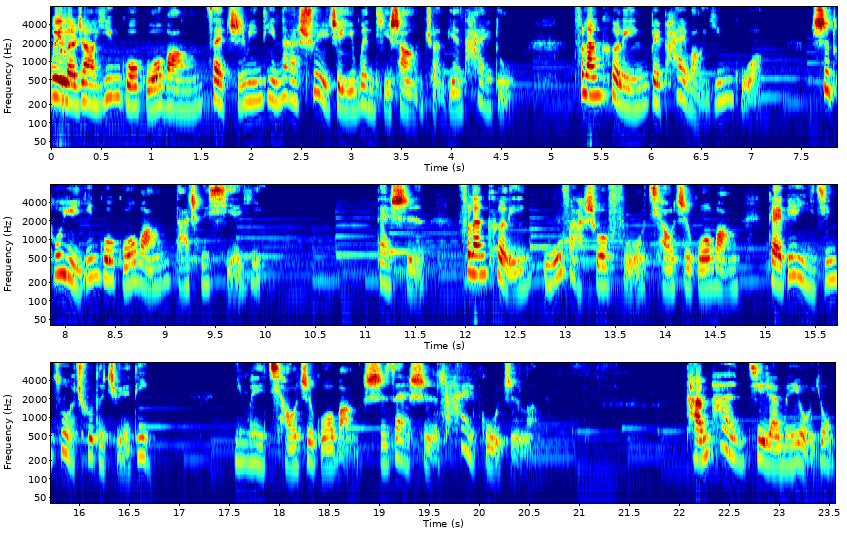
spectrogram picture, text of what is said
为了让英国国王在殖民地纳税这一问题上转变态度，富兰克林被派往英国，试图与英国国王达成协议。但是，富兰克林无法说服乔治国王改变已经做出的决定。因为乔治国王实在是太固执了。谈判既然没有用，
